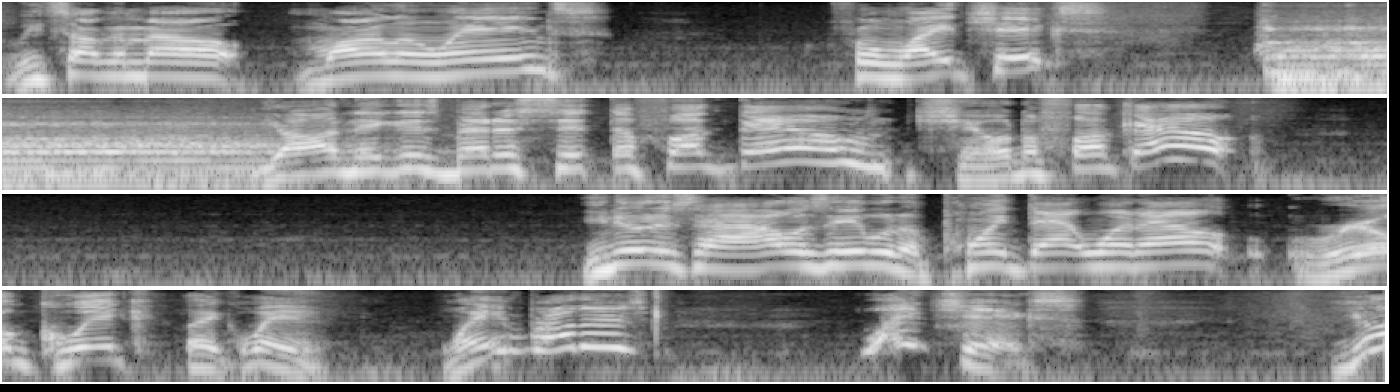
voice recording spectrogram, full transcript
We talking about Marlon Wayans from White Chicks? Y'all niggas better sit the fuck down. Chill the fuck out. You notice how I was able to point that one out real quick? Like, wait, Wayne Brothers? White Chicks. Y'all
